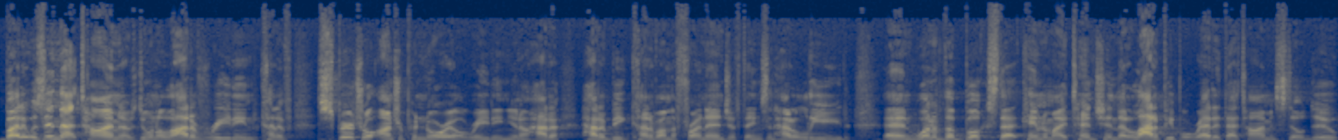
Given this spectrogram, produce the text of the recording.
But it was in that time, and I was doing a lot of reading, kind of spiritual entrepreneurial reading, you know, how to, how to be kind of on the front edge of things and how to lead. And one of the books that came to my attention that a lot of people read at that time and still do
